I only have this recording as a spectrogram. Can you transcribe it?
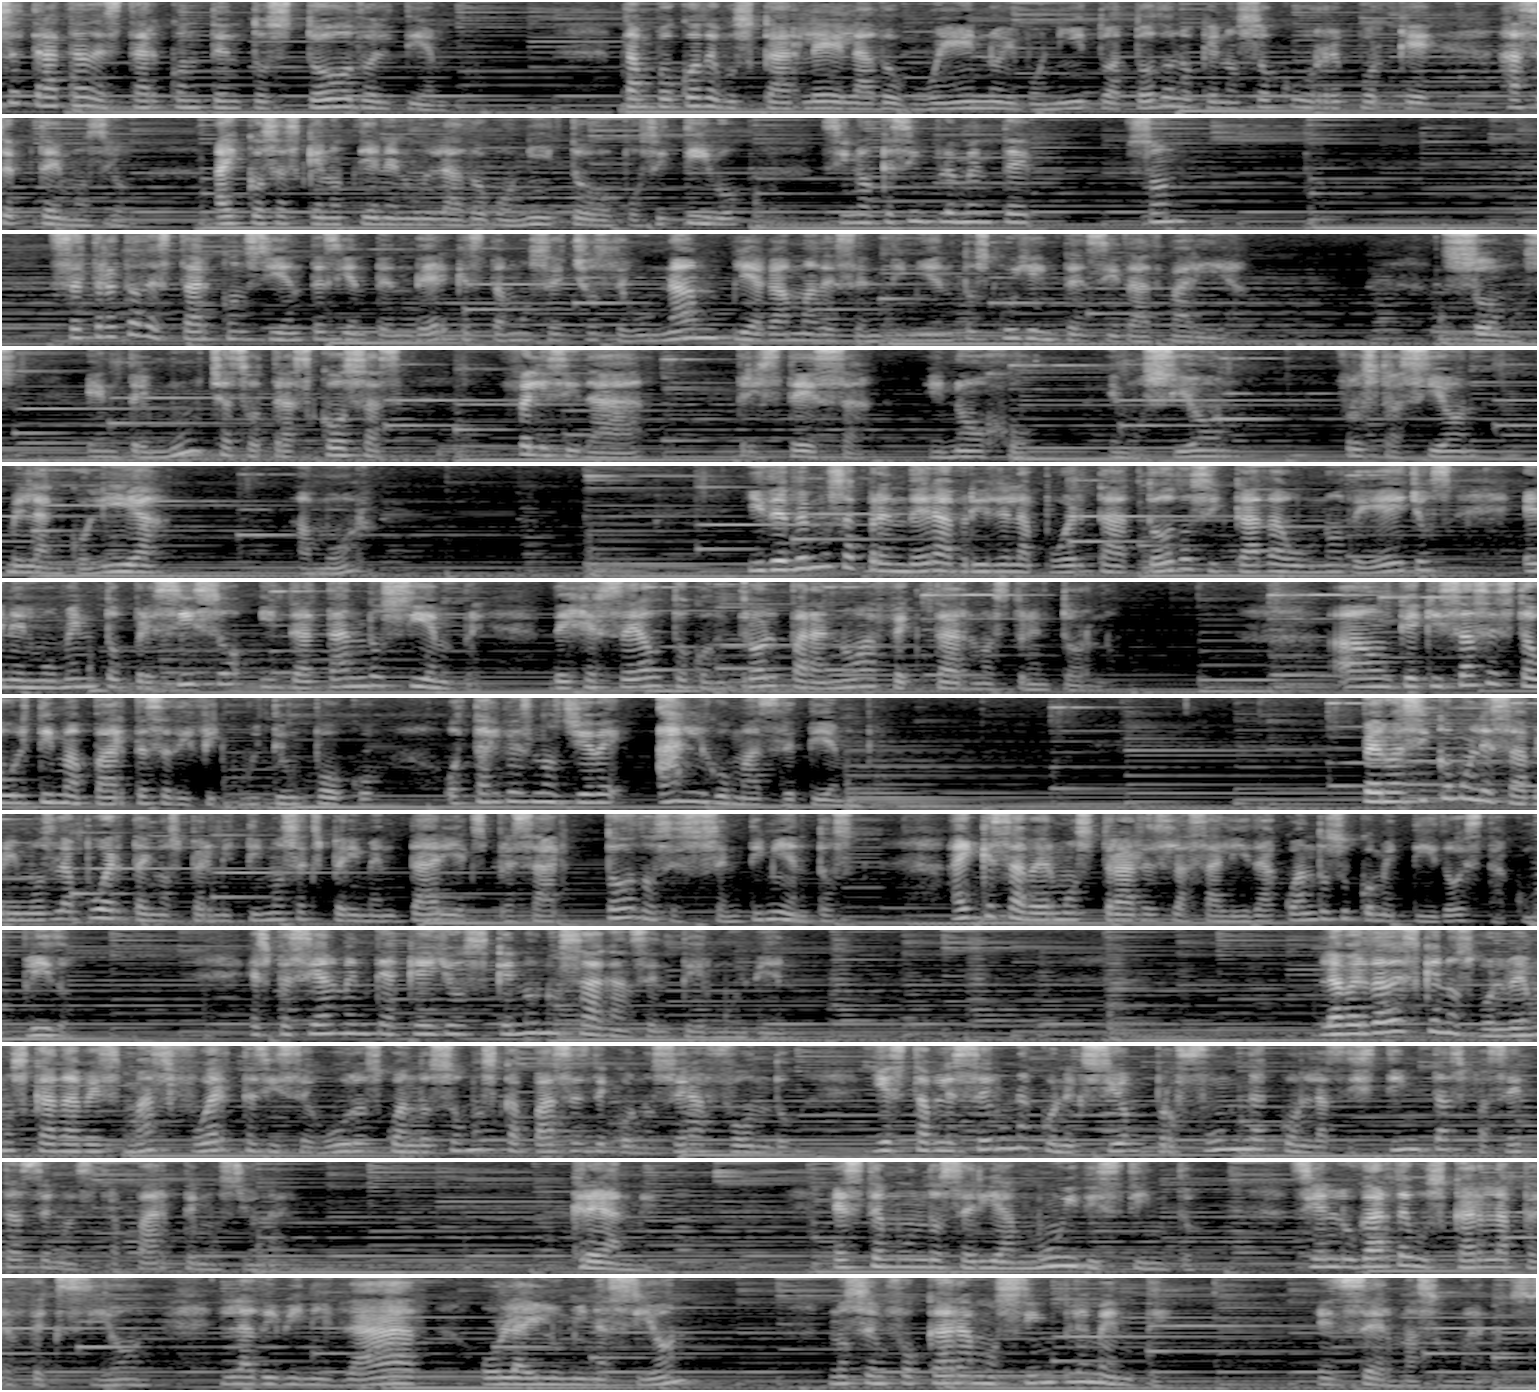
no se trata de estar contentos todo el tiempo, tampoco de buscarle el lado bueno y bonito a todo lo que nos ocurre porque, aceptémoslo, hay cosas que no tienen un lado bonito o positivo, sino que simplemente son. Se trata de estar conscientes y entender que estamos hechos de una amplia gama de sentimientos cuya intensidad varía. Somos, entre muchas otras cosas, felicidad, tristeza, enojo, emoción, frustración, melancolía, amor. Y debemos aprender a abrirle la puerta a todos y cada uno de ellos en el momento preciso y tratando siempre de ejercer autocontrol para no afectar nuestro entorno. Aunque quizás esta última parte se dificulte un poco o tal vez nos lleve algo más de tiempo. Pero así como les abrimos la puerta y nos permitimos experimentar y expresar todos esos sentimientos, hay que saber mostrarles la salida cuando su cometido está cumplido, especialmente aquellos que no nos hagan sentir muy bien. La verdad es que nos volvemos cada vez más fuertes y seguros cuando somos capaces de conocer a fondo y establecer una conexión profunda con las distintas facetas de nuestra parte emocional. Créanme, este mundo sería muy distinto si en lugar de buscar la perfección, la divinidad o la iluminación, nos enfocáramos simplemente en ser más humanos.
